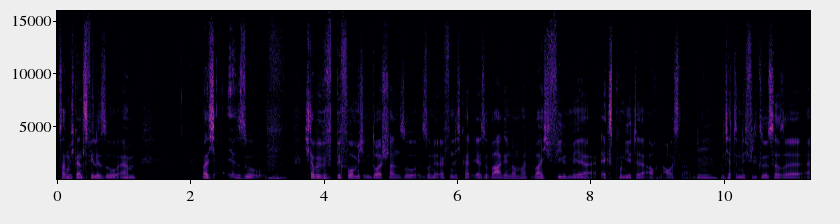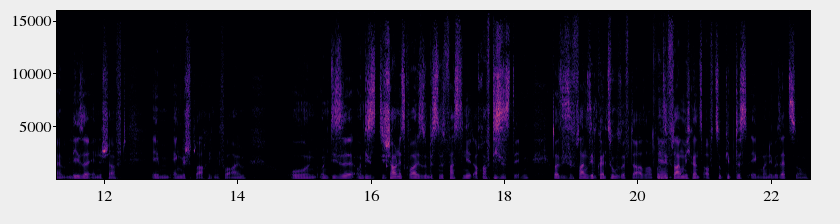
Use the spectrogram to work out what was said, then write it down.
fragen mich ganz viele so, ähm, weil ich äh, so, ich glaube, bevor mich in Deutschland so, so eine Öffentlichkeit eher so wahrgenommen hat, war ich viel mehr exponierter auch im Ausland. Mhm. Und ich hatte eine viel größere ähm, Leserinnenschaft im Englischsprachigen vor allem. Und, und, diese, und diese, die schauen jetzt quasi so ein bisschen fasziniert auch auf dieses Ding, weil sie so fragen, sie haben keinen Zugriff darauf. Und ja. sie fragen mich ganz oft so, gibt es irgendwann eine Übersetzung?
